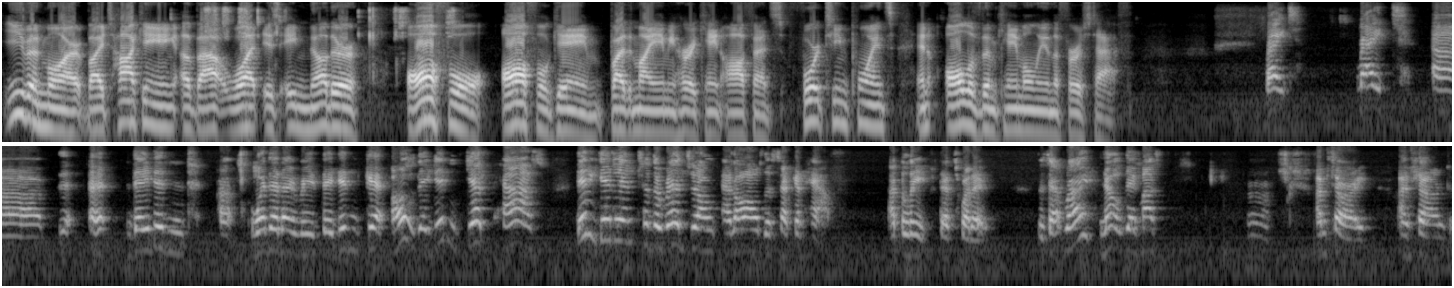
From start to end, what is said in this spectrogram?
even more by talking about what is another awful, awful game by the Miami Hurricane offense. 14 points, and all of them came only in the first half. Right, right. Uh, they didn't. Uh, what did I read? They didn't get. Oh, they didn't get past. Didn't get into the red zone at all the second half. I believe that's what I. Is that right? No, they must. Hmm, I'm sorry. I sound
